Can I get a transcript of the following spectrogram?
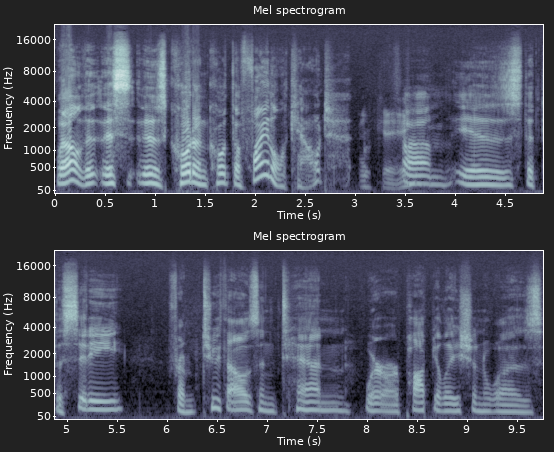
Well, th- this, this is quote unquote the final count. Okay. Um, is that the city from 2010, where our population was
